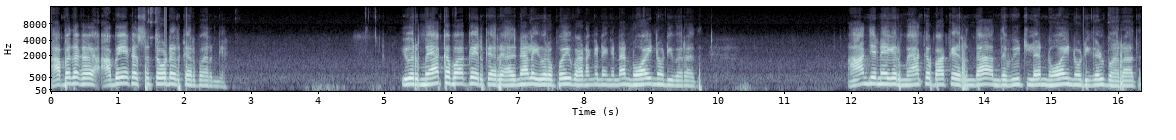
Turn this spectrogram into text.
அபதக அபய கஷ்டத்தோடு இருக்கார் பாருங்க. இவர் மேக்கப்பாக்க இருக்கார். அதனால இவரை போய் வணங்கினீங்கன்னா நோய் நொடி வராது. ஆஞ்சநேயர் மேக்கப்பாக்க இருந்தால் அந்த வீட்டில் நோய் நொடிகள் வராது.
